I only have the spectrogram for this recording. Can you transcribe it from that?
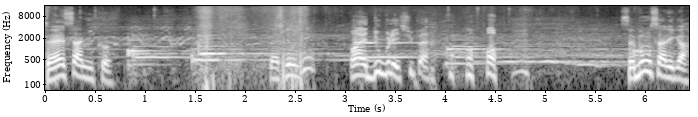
C'est ça, Nico? Tu as joué aussi? Ouais, doublé, super. c'est bon, ça, les gars.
